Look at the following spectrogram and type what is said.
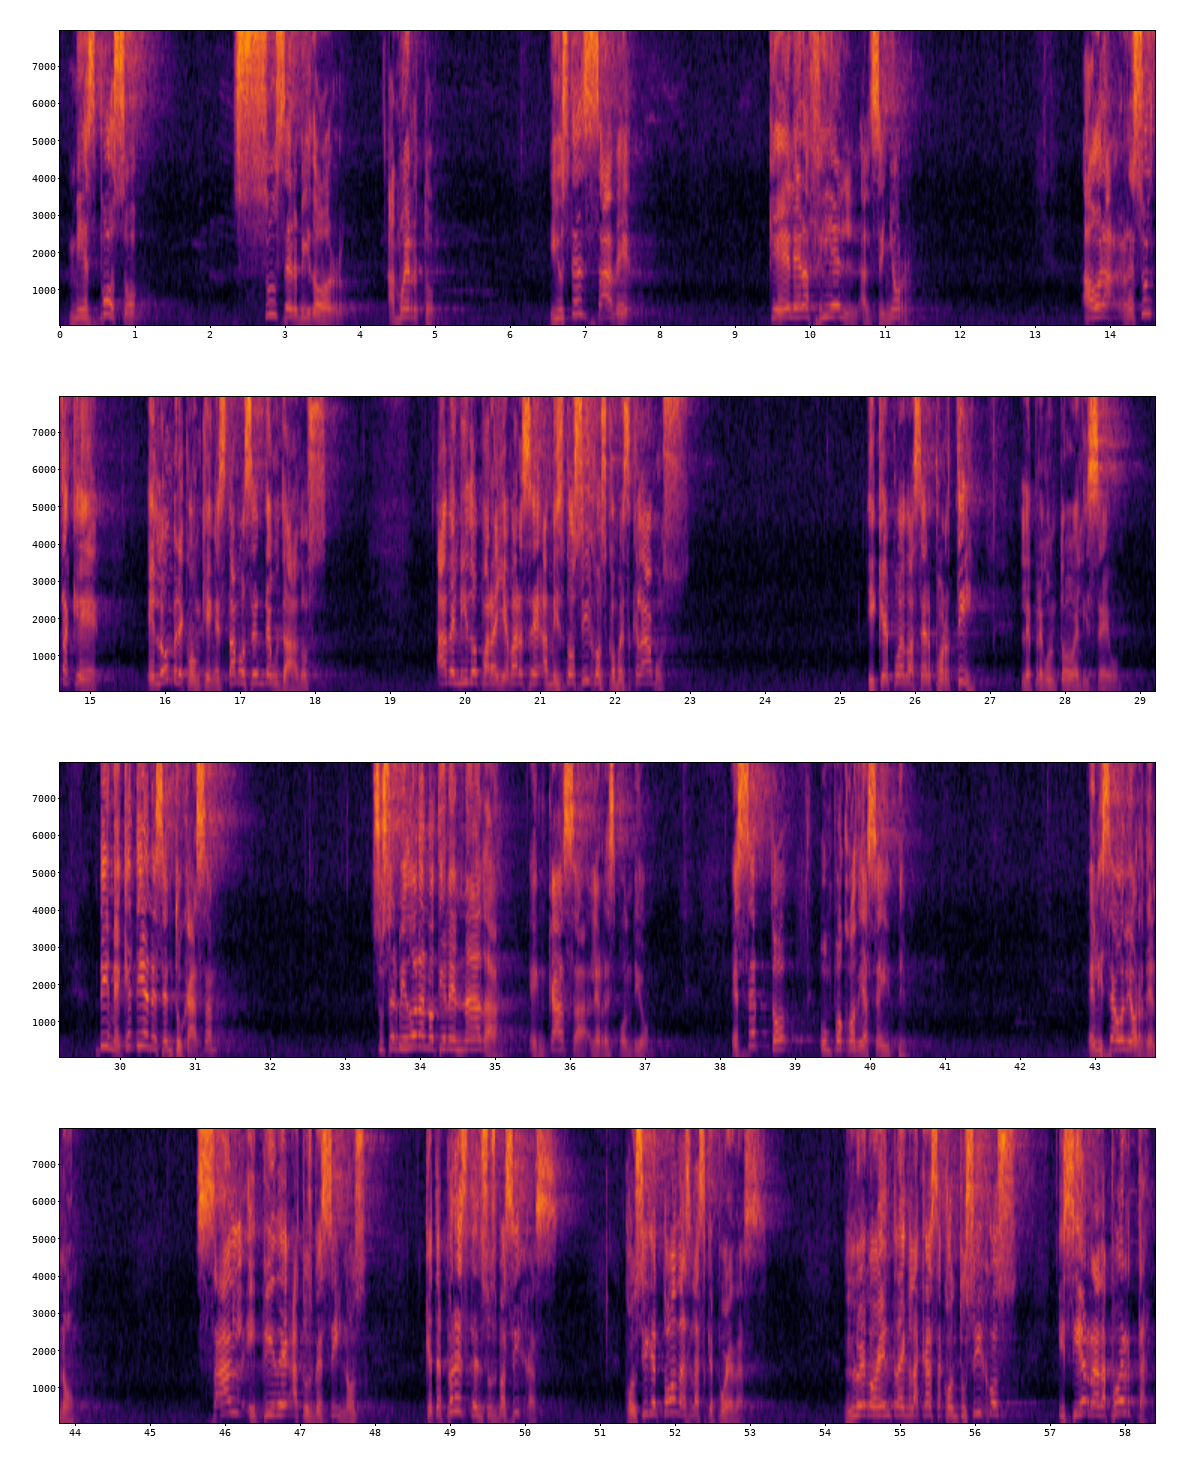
mi esposo, su servidor, ha muerto. Y usted sabe que él era fiel al Señor. Ahora, resulta que el hombre con quien estamos endeudados ha venido para llevarse a mis dos hijos como esclavos. ¿Y qué puedo hacer por ti? Le preguntó Eliseo. Dime, ¿qué tienes en tu casa? Su servidora no tiene nada en casa, le respondió, excepto un poco de aceite. Eliseo le ordenó, sal y pide a tus vecinos que te presten sus vasijas. Consigue todas las que puedas. Luego entra en la casa con tus hijos y cierra la puerta.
